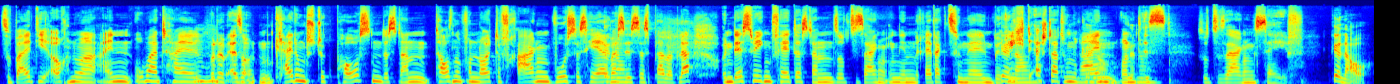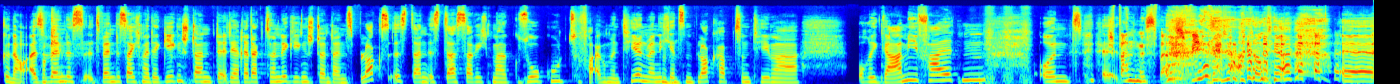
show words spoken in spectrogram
sobald die auch nur ein Oberteil mhm. oder also ein Kleidungsstück posten, dass dann tausende von Leute fragen, wo ist das her, genau. was ist das, bla bla bla. Und deswegen fällt das dann sozusagen in den redaktionellen. Berichterstattung genau. rein genau, und genau. ist sozusagen safe. Genau, genau. Also okay. wenn das, wenn das, sag ich mal, der Gegenstand, der, der redaktionelle Gegenstand deines Blogs ist, dann ist das, sag ich mal, so gut zu verargumentieren. Wenn ich mhm. jetzt einen Blog habe zum Thema Origami falten und äh, spannendes Beispiel. keine Ahnung, ja. Äh,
